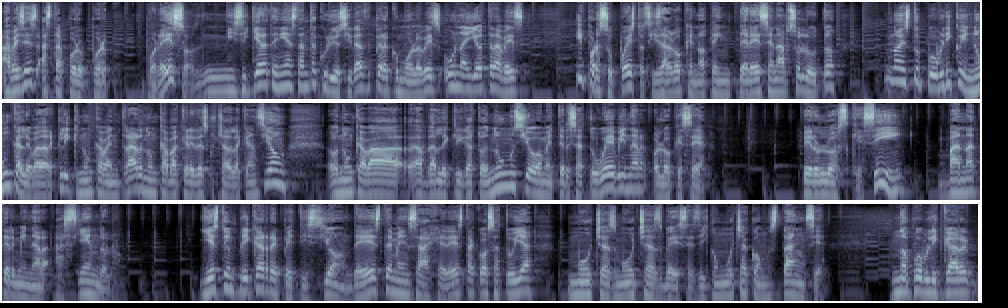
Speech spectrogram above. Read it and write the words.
A veces hasta por, por, por eso, ni siquiera tenías tanta curiosidad, pero como lo ves una y otra vez, y por supuesto, si es algo que no te interesa en absoluto, no es tu público y nunca le va a dar clic, nunca va a entrar, nunca va a querer escuchar la canción, o nunca va a darle clic a tu anuncio, o meterse a tu webinar, o lo que sea. Pero los que sí, van a terminar haciéndolo. Y esto implica repetición de este mensaje, de esta cosa tuya, muchas, muchas veces y con mucha constancia. No publicar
